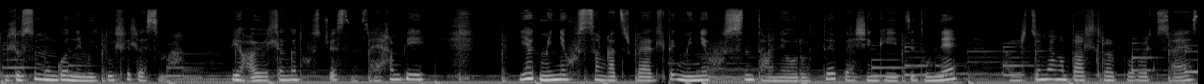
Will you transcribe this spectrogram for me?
төлөвлөсөн мөнгөө нэмэгдүүлэх л байсан баг. Би хоёуланг нь хүсэж байсан. Саяхан би яг миний хүссэн газар байрладаг миний хүссэн тооны өрөөтэй байшингийн эзэд үнэ 200 сая доллараар буруулж саяас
